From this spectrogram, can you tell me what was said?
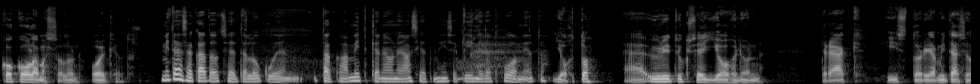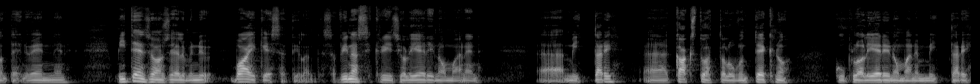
koko olemassaolon oikeutus. Mitä sä katsot sieltä lukujen takaa? Mitkä ne on ne asiat, mihin sä kiinnität huomiota? Johto, ää, yrityksen johdon track, historia, mitä se on tehnyt ennen, miten se on selvinnyt vaikeassa tilanteessa. Finanssikriisi oli erinomainen ää, mittari. Ää, 2000-luvun teknokupla oli erinomainen mittari.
